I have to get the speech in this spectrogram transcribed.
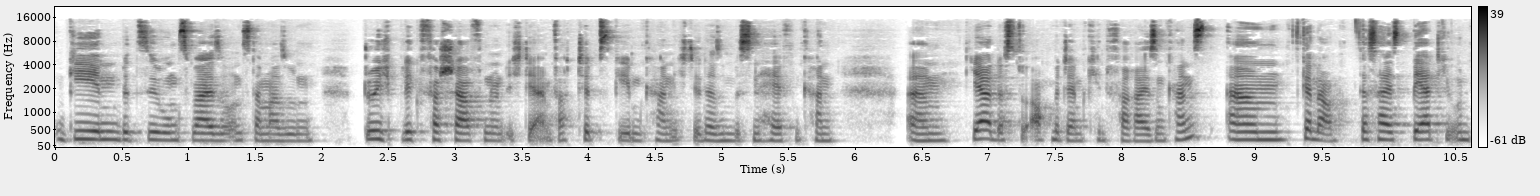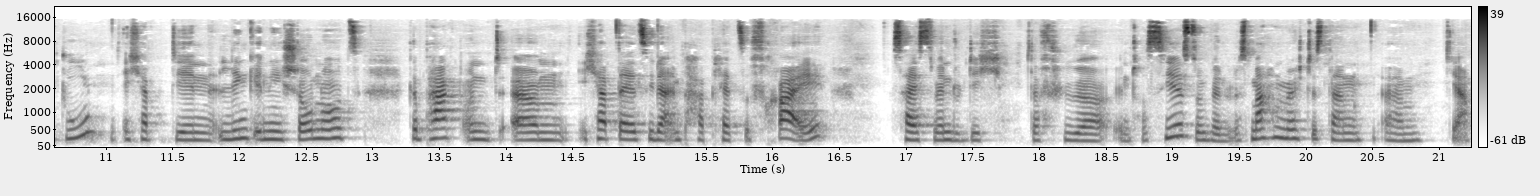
gehen, beziehungsweise uns da mal so einen Durchblick verschaffen und ich dir einfach Tipps geben kann, ich dir da so ein bisschen helfen kann, ähm, ja, dass du auch mit deinem Kind verreisen kannst. Ähm, genau, das heißt Berti und du. Ich habe den Link in die Show Notes gepackt und ähm, ich habe da jetzt wieder ein paar Plätze frei. Das heißt, wenn du dich dafür interessierst und wenn du das machen möchtest, dann ähm, ja,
